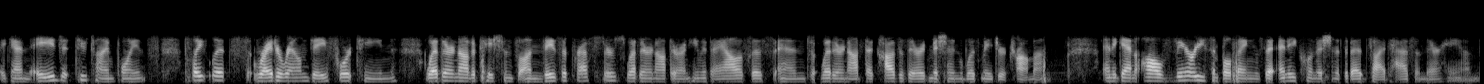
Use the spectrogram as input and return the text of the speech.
again, age at two time points, platelets right around day 14, whether or not a patient's on vasopressors, whether or not they're on hemodialysis, and whether or not the cause of their admission was major trauma. And again, all very simple things that any clinician at the bedside has in their hands.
